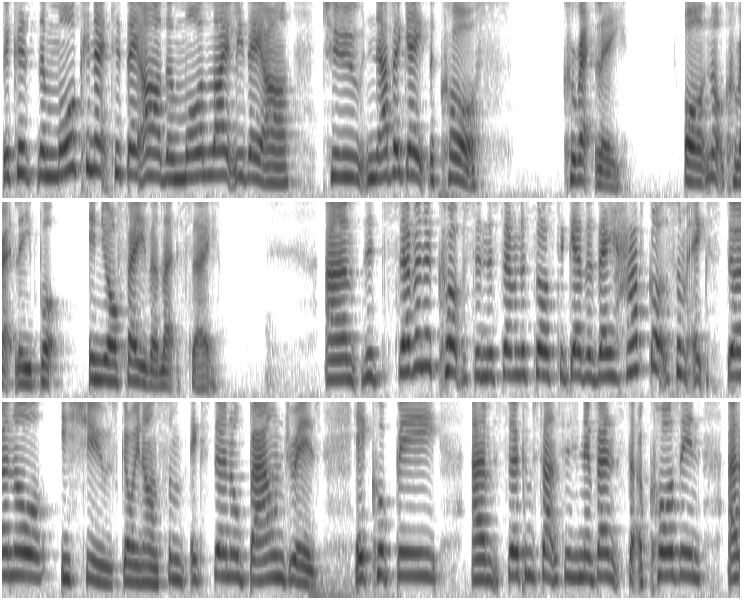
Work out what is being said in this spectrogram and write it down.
Because the more connected they are, the more likely they are to navigate the course correctly, or not correctly, but in your favor, let's say. Um, the Seven of Cups and the Seven of Swords together, they have got some external issues going on, some external boundaries. It could be um, circumstances and events that are causing a,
